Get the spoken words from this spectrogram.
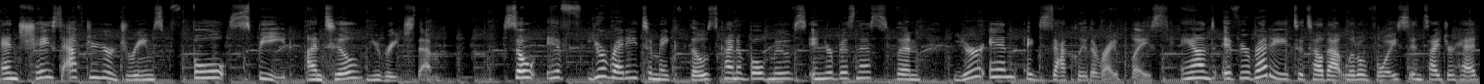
and chase after your dreams full speed until you reach them. So, if you're ready to make those kind of bold moves in your business, then you're in exactly the right place. And if you're ready to tell that little voice inside your head,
